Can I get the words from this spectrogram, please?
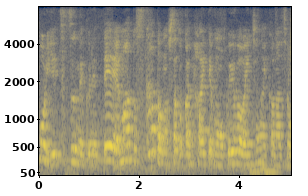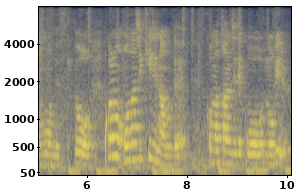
ぽり包んでくれて、まあ、あとスカートの下とかに履いても冬場はいいんじゃないかなって思うんですけどこれも同じ生地なのでこんな感じでこう伸びる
